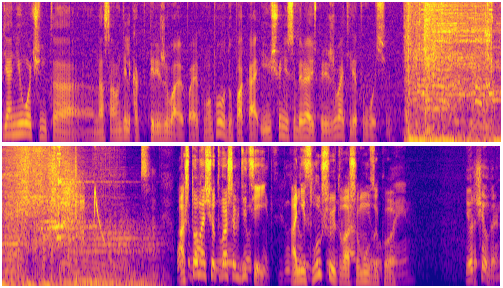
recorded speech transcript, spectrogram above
я не очень-то, на самом деле, как-то переживаю по этому поводу пока. И еще не собираюсь переживать лет 8. А что насчет ваших детей? Они слушают вашу музыку? Your children.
